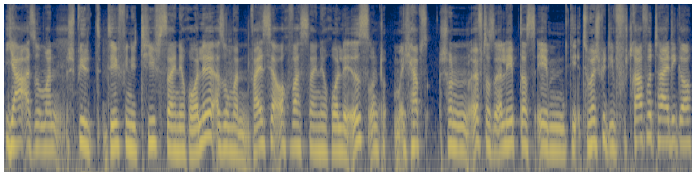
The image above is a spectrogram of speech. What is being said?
Ja, also man spielt definitiv seine Rolle. Also man weiß ja auch, was seine Rolle ist. Und ich habe es schon öfters erlebt, dass eben die, zum Beispiel die Strafverteidiger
